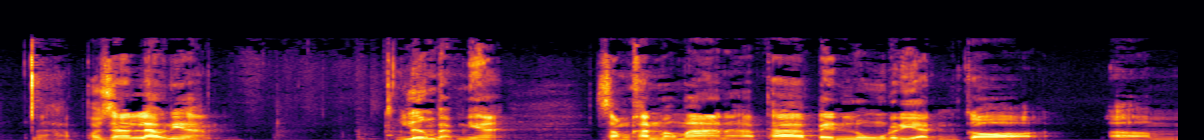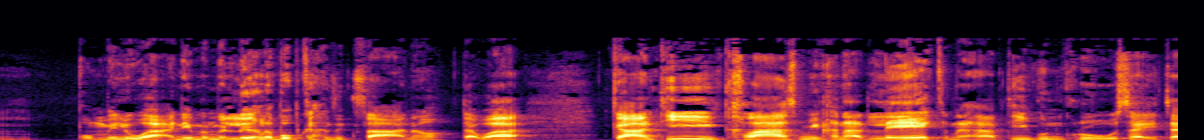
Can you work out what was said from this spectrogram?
ๆ นะครับ เพราะฉะนั้นแล้วเนี่ยเรื่องแบบนี้สำคัญมากๆนะครับ ถ้าเป็นโรงเรียนก็ผมไม่รู้ว่าอันนี้มันเหมือนเรื่องระบบการศึกษาเนาะแต่ว่าการที่คลาสมีขนาดเล็กนะครับที่คุณครูใส่ใจ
